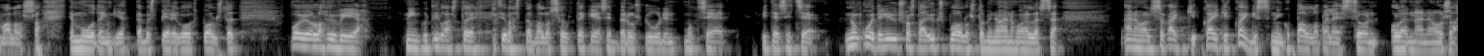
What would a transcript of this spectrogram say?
valossa ja muutenkin, että tämmöiset pienikokoiset puolustajat voi olla hyviä niin kuin tilastojen, tilastojen valossa, kun tekee sen perusduudin, mutta se, että miten sitten se, no kuitenkin yksi vastaan yksi puolustaminen NHLssä, NHLssä kaikki, kaikki, kaikissa niin pallopeleissä se on olennainen osa,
